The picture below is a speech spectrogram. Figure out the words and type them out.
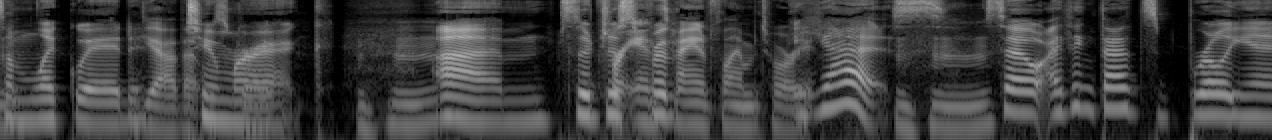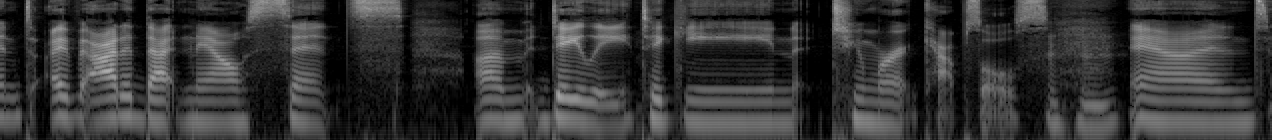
some liquid Mm-hmm. Yeah, that was great. turmeric. Mm-hmm. Um. So just for, anti-inflammatory. yes. Mhm. So I think that's brilliant. I've added that now since um daily taking turmeric capsules Mhm. and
